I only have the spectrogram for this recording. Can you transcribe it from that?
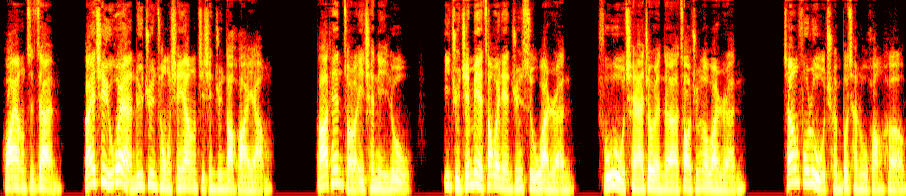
华阳之战，白起与魏冉绿军从咸阳急行军到华阳，八天走了一千里路。一举歼灭赵魏联军十五万人，俘虏前来救援的赵军二万人，将俘虏全部沉入黄河。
